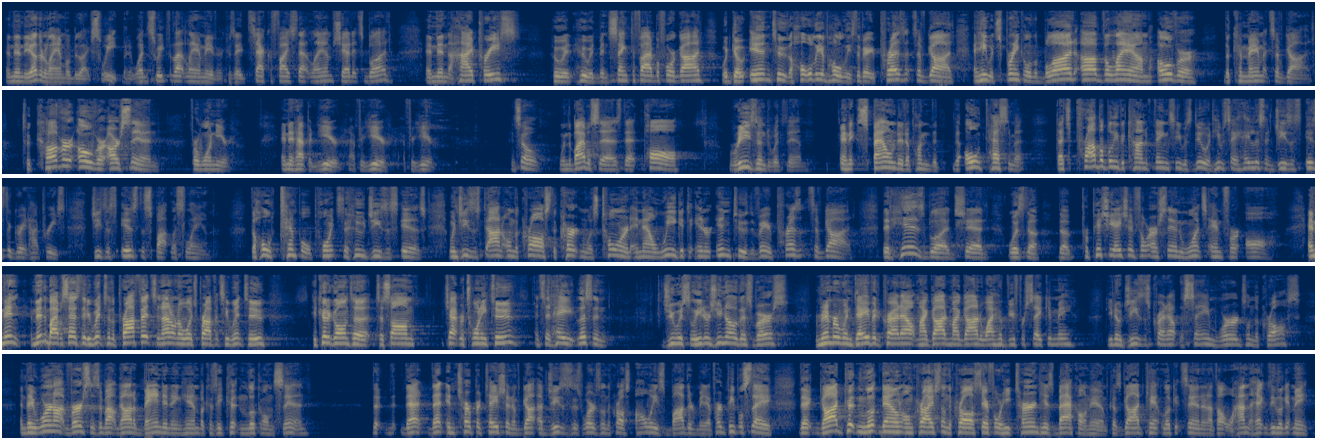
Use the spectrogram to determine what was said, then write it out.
And then the other lamb would be like, sweet, but it wasn't sweet for that lamb either, because they'd sacrificed that lamb, shed its blood. And then the high priest who had, who had been sanctified before God would go into the Holy of Holies, the very presence of God, and he would sprinkle the blood of the Lamb over the commandments of God to cover over our sin for one year. And it happened year after year after year. And so when the Bible says that Paul reasoned with them and expounded upon the, the Old Testament that's probably the kind of things he was doing. He would say, hey, listen, Jesus is the great high priest, Jesus is the spotless lamb. The whole temple points to who Jesus is. When Jesus died on the cross, the curtain was torn, and now we get to enter into the very presence of God. That his blood shed was the, the propitiation for our sin once and for all. And then, and then the Bible says that he went to the prophets, and I don't know which prophets he went to. He could have gone to, to Psalm chapter 22 and said, Hey, listen, Jewish leaders, you know this verse. Remember when David cried out, My God, my God, why have you forsaken me? Do you know Jesus cried out the same words on the cross? And they were not verses about God abandoning him because he couldn't look on sin. That, that, that interpretation of, of Jesus' words on the cross always bothered me. I've heard people say that God couldn't look down on Christ on the cross, therefore he turned his back on him because God can't look at sin. And I thought, well, how in the heck does he look at me?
